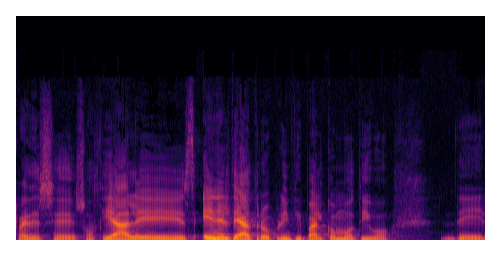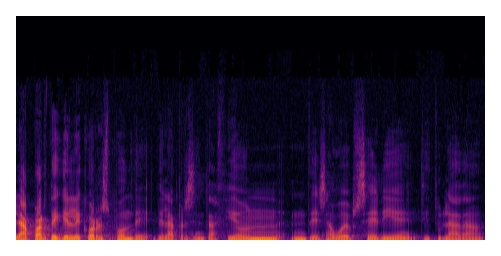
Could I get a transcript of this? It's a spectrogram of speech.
redes eh, sociales, en el teatro principal con motivo de la parte que le corresponde de la presentación de esa webserie titulada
